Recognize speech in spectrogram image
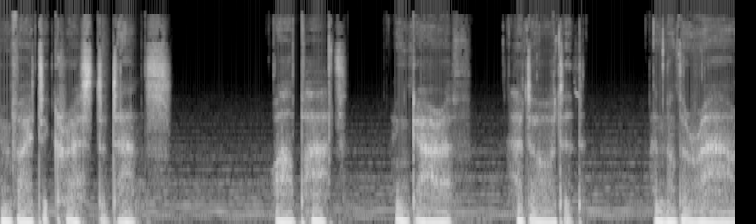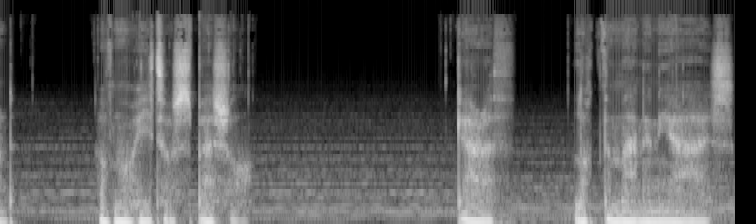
invited Crest to dance, while Pat and Gareth had ordered another round of Mojito Special. Gareth looked the man in the eyes.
